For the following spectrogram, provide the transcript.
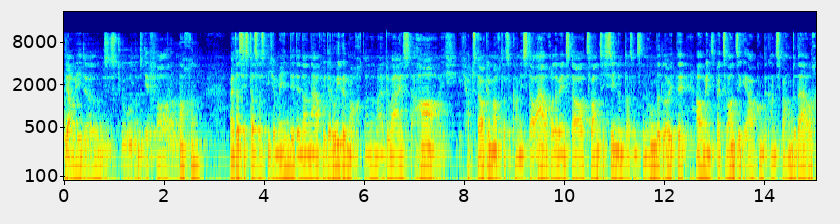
Ja. Wieder, du musst es tun, du musst die Erfahrung machen weil das ist das, was dich am Ende dann auch wieder ruhiger macht. Oder? Weil du weißt, aha, ich, ich habe es da gemacht, also kann ich es da auch. Oder wenn es da 20 sind und da sind es dann 100 Leute, aber wenn es bei 20, ja komm, dann kann ich es bei 100 auch.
